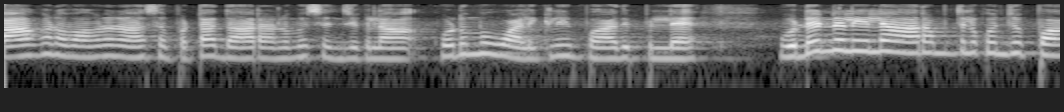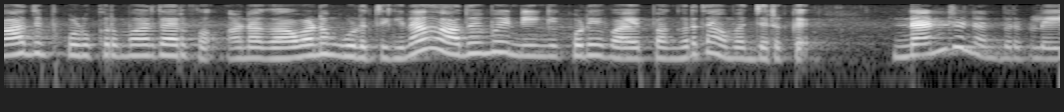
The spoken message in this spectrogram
வாகனம் வாங்கணும்னு ஆசைப்பட்டால் தாராளமாக செஞ்சுக்கலாம். குடும்ப வாழ்க்கையிலையும் பாதிப்பு இல்லை. உடல்நிலையில் ஆரம்பத்தில் கொஞ்சம் பாதிப்பு கொடுக்குற மாதிரி தான் இருக்கும். ஆனால் கவனம் கொடுத்தீங்கன்னா அதுவுமே நீங்கள் கூட வாய்ப்பாங்கிறது அமைஞ்சிருக்கு. நன்றி நண்பர்களே.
